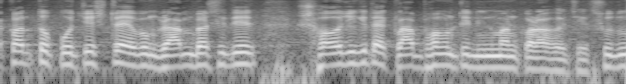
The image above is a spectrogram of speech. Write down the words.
একান্ত প্রচেষ্টা এবং গ্রামবাসীদের সহযোগিতায় ক্লাব ভবনটি নির্মাণ করা হয়েছে। শুধু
